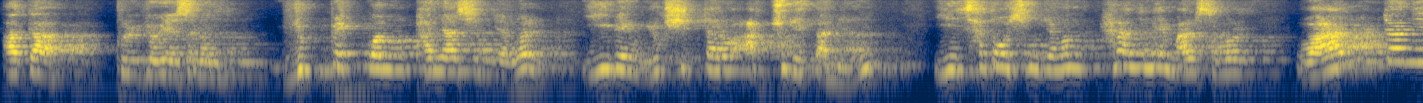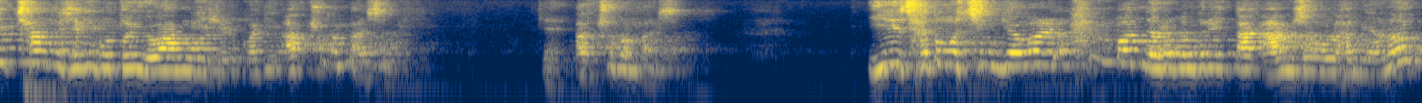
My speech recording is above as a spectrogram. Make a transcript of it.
아까 불교에서는 600권 반야신경을 260자로 압축했다면 이 사도신경은 하나님의 말씀을 완전히 창세기부터 요한계시록까지 압축한 말씀이에요. 예, 압축한 말씀. 이 사도신경을 한 번 여러분들이 딱 암송을 하면은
